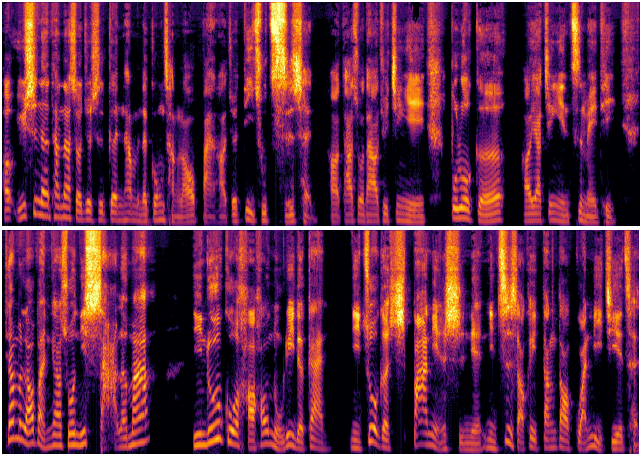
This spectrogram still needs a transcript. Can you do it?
好，于是呢，他那时候就是跟他们的工厂老板哈，就递出辞呈。好，他说他要去经营部落格，好，要经营自媒体。他们老板跟他说：“你傻了吗？你如果好好努力的干，你做个八年、十年，你至少可以当到管理阶层。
